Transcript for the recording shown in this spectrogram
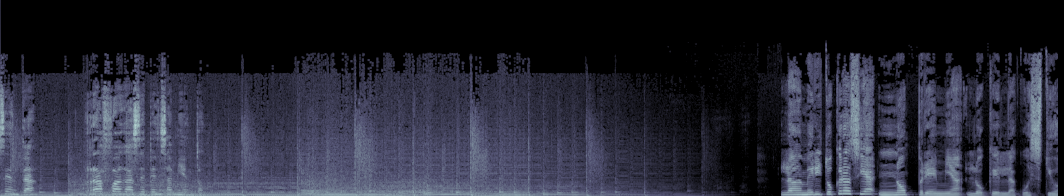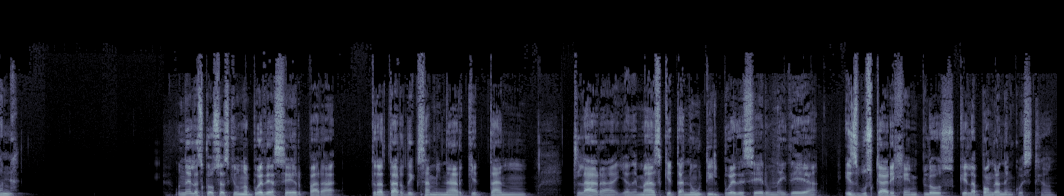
presenta Ráfagas de Pensamiento. La meritocracia no premia lo que la cuestiona. Una de las cosas que uno puede hacer para tratar de examinar qué tan clara y además qué tan útil puede ser una idea es buscar ejemplos que la pongan en cuestión,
